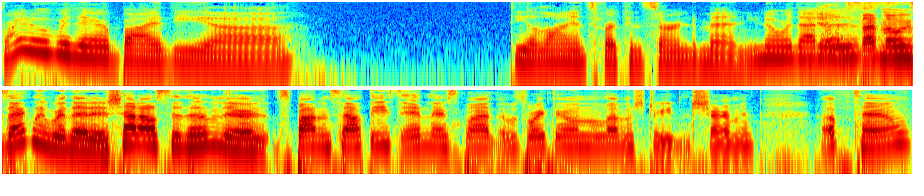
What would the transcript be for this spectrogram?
right over there by the uh, the Alliance for Concerned Men. You know where that is? yes, I know exactly where that is. Shout outs to them. Their spot in Southeast and their spot that was right there on 11th Street in Sherman, uptown.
